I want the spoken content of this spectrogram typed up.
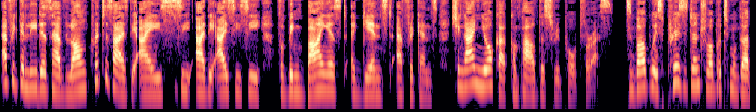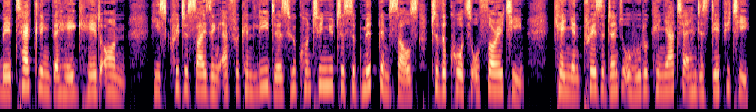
African leaders have long criticized the, IEC, uh, the ICC for being biased against Africans. Shingai Nyoka compiled this report for us. Zimbabwe's President Robert Mugabe tackling The Hague head on. He's criticizing African leaders who continue to submit themselves to the court's authority. Kenyan President Uhuru Kenyatta and his deputy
